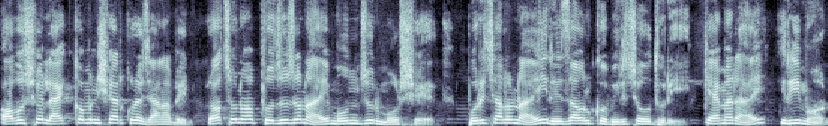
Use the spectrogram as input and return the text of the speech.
অবশ্যই লাইক কমেন্ট শেয়ার করে জানাবেন। রচনা প্রযোজনায় মঞ্জুর মোর্শেদ, পরিচালনায় রেজাউল কবির চৌধুরী, ক্যামেরায় রিমন।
